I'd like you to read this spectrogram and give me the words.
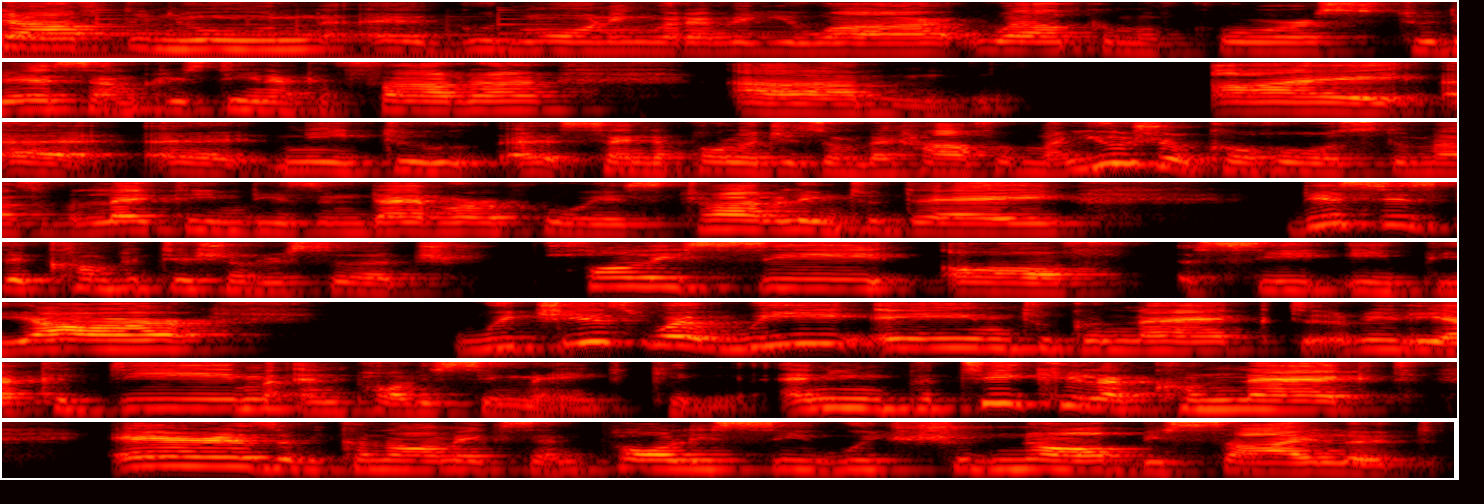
good afternoon, uh, good morning, wherever you are. Welcome, of course, to this. I'm Cristina Caffarra. Um, I uh, uh, need to uh, send apologies on behalf of my usual co-host, Tommaso Valletti, in this endeavor, who is traveling today. This is the competition research policy of CEPR, which is where we aim to connect really academe and policy making, and in particular connect areas of economics and policy which should not be siloed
